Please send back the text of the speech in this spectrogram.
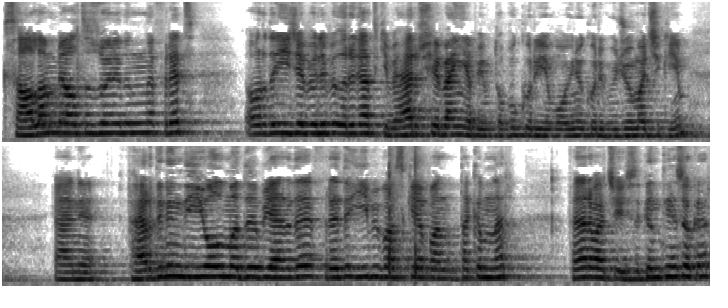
sağlam bir altız oynadığında Fred orada iyice böyle bir ırgat gibi her şeyi ben yapayım. Topu kurayım, oyunu kurayım, hücuma çıkayım. Yani Ferdi'nin de iyi olmadığı bir yerde Fred'e iyi bir baskı yapan takımlar Fenerbahçe'yi sıkıntıya sokar.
